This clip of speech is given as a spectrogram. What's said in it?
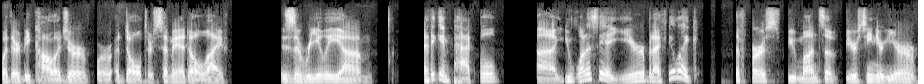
whether it be college or or adult or semi adult life. Is a really um, I think impactful. Uh, you want to say a year, but I feel like the first few months of your senior year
